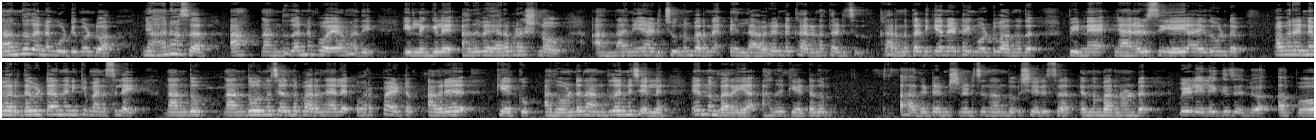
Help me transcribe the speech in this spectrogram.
നന്ദു തന്നെ കൂട്ടിക്കൊണ്ടുവാ ഞാനോ സർ ആ നന്ദു തന്നെ പോയാൽ മതി. ഇല്ലെങ്കിൽ അത് വേറെ പ്രശ്നമാവും അന്നാനിയെ അടിച്ചു എന്നും പറഞ്ഞ് എല്ലാവരും എന്റെ കരണത്തടിച്ചത് കരണത്തടിക്കാനായിട്ട് ഇങ്ങോട്ട് വന്നത്. പിന്നെ ഞാനൊരു സി ഐ ആയതുകൊണ്ട് അവരെന്നെ വെറുതെ വിട്ടാന്ന് എനിക്ക് മനസ്സിലായി. നന്ദു നന്ദു എന്ന് ചെന്ന് പറഞ്ഞാൽ ഉറപ്പായിട്ടും അവർ കേൾക്കും. അതുകൊണ്ട് നന്ദു തന്നെ ചെല്ല് എന്നും പറയുക അത് കേട്ടതും ആകെ ടെൻഷൻ അടിച്ച് നന്ദു ശരി സർ എന്നും പറഞ്ഞുകൊണ്ട് വെളിയിലേക്ക് ചെല്ലുക അപ്പോൾ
